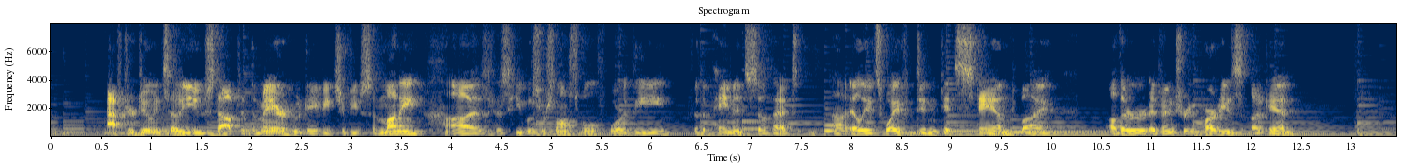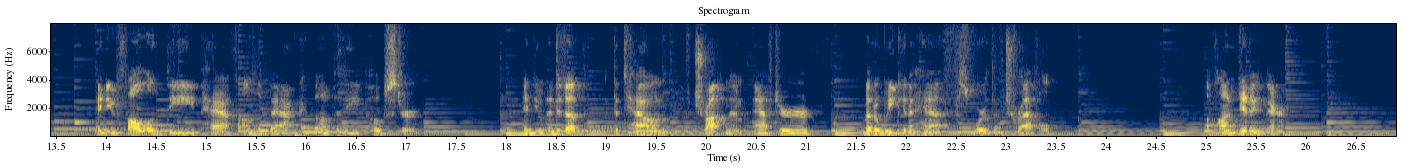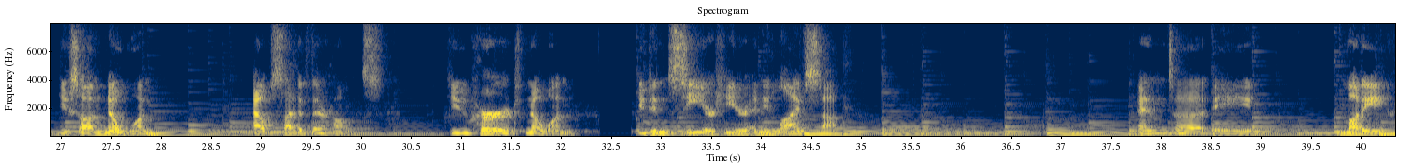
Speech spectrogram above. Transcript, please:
after doing so, you stopped at the mayor, who gave each of you some money uh, because he was responsible for the for the payments, so that uh, Elliot's wife didn't get scammed by other adventuring parties again. And you followed the path on the back of the poster and you ended up at the town of Trottenham after about a week and a half's worth of travel. Upon getting there, you saw no one outside of their homes. You heard no one. You didn't see or hear any livestock. And uh, a muddy,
